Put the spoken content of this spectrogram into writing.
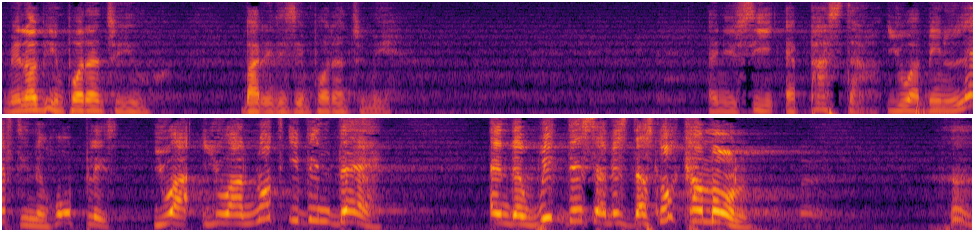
It may not be important to you, but it is important to me. And you see, a pastor, you have been left in a whole place. You are you are not even there. And the weekday service does not come on. Huh.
